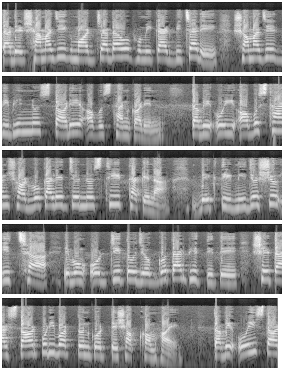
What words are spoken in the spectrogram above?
তাদের সামাজিক মর্যাদা ও ভূমিকার বিচারে সমাজের বিভিন্ন স্তরে অবস্থান করেন। তবে ওই অবস্থান সর্বকালের জন্য স্থির থাকে না। ব্যক্তির নিজস্ব ইচ্ছা এবং অর্জিত যোগ্যতার ভিত্তিতে সে তার স্তর পরিবর্তন করতে সক্ষম হয়। তবে ওই স্তর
